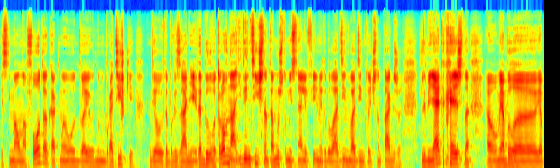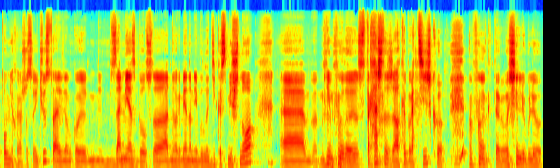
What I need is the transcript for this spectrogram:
Я снимал на фото, как моему двоюродному братишке делают обрезание. Это было вот ровно идентично тому, что мы сняли в фильме. Это было один в один, точно так же. Для меня это, конечно, э, у меня было, я помню хорошо свои чувства, такой замес был, что одновременно мне было дико смешно, э, мне было страшно жалко братишку, которого очень люблю.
